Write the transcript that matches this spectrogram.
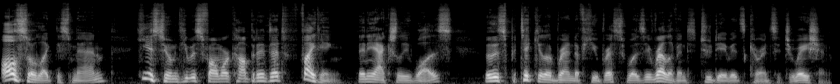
Also, like this man, he assumed he was far more competent at fighting than he actually was, though this particular brand of hubris was irrelevant to David's current situation.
